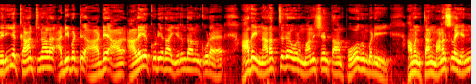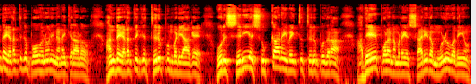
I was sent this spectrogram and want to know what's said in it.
பெரிய காற்றினால் அடிபட்டு அடை அலையக்கூடியதாக இருந்தாலும் கூட அதை நடத்துகிற ஒரு மனுஷன் தான் போகும்படி அவன் தன் மனசில் எந்த இடத்துக்கு போகணும்னு நினைக்கிறானோ அந்த இடத்துக்கு திருப்பும்படியாக ஒரு சிறிய சுக்கானை வைத்து திருப்புகிறான். அதே போல் நம்முடைய சரீரம் முழுவதையும்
